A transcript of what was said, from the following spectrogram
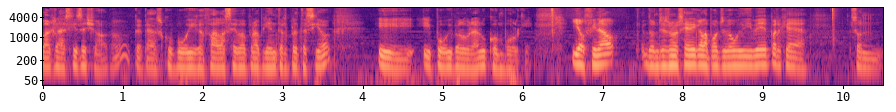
la gràcia és això, no? que cadascú pugui agafar la seva pròpia interpretació i, i pugui valorar-ho com vulgui. I al final doncs és una sèrie que la pots gaudir bé perquè són,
